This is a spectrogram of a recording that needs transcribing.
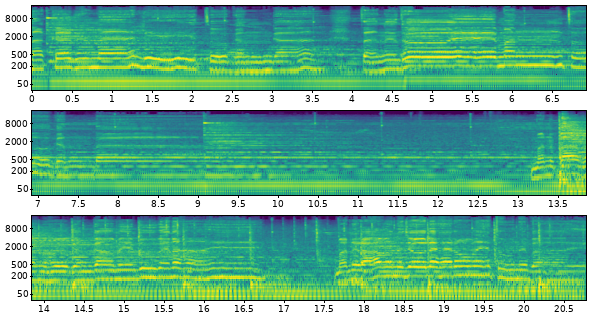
न कर मैली तो गंगा तन धोए मन तो गंदा। मन पावन हो गंगा में डूबे नहाए। मन रावण जो लहरों में तूने बहाए।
